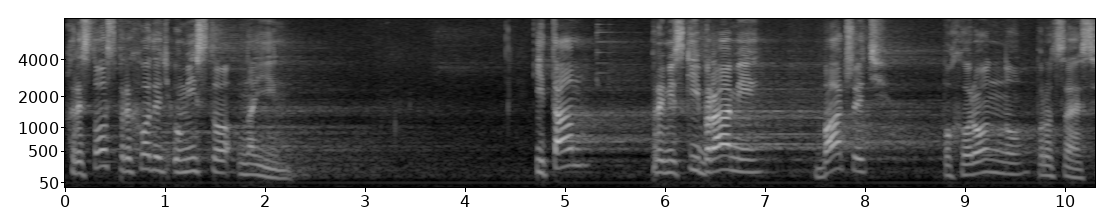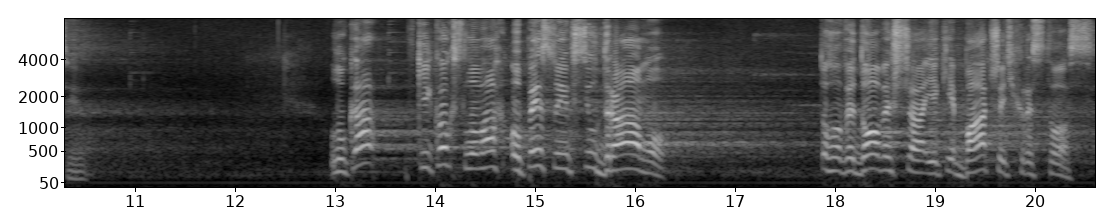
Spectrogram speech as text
Христос приходить у місто Наїм. І там, при міській брамі, бачить похоронну процесію. Лука в кількох словах описує всю драму того видовища, яке бачить Христос.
